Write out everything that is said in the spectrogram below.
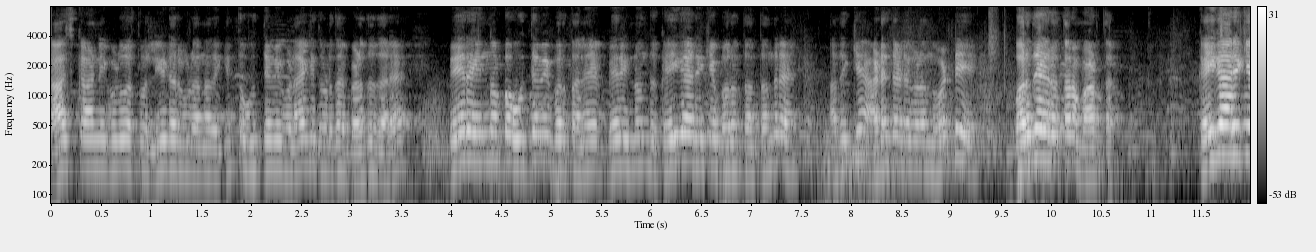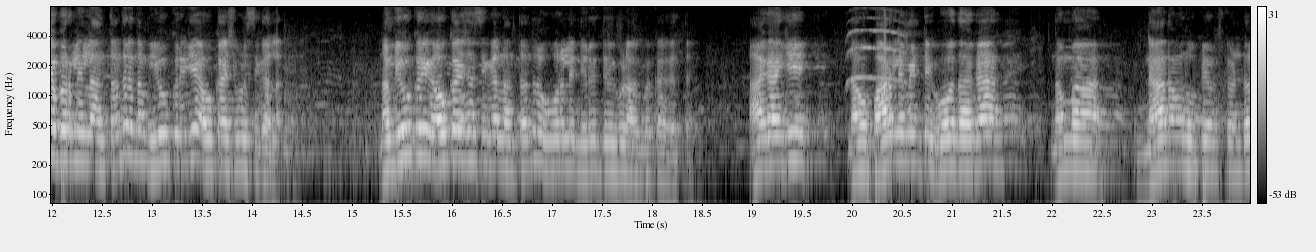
ರಾಜಕಾರಣಿಗಳು ಅಥವಾ ಲೀಡರ್ಗಳು ಅನ್ನೋದಕ್ಕಿಂತ ಉದ್ಯಮಿಗಳಾಗಿ ದೊಡ್ಡದಾಗಿ ಬೆಳೆದಿದ್ದಾರೆ. ಬೇರೆ ಇನ್ನೊಬ್ಬ ಉದ್ಯಮಿ ಬರ್ತಾನೆ, ಬೇರೆ ಇನ್ನೊಂದು ಕೈಗಾರಿಕೆ ಬರುತ್ತಂತಂದ್ರೆ ಅದಕ್ಕೆ ಅಡೆತಡೆಗಳನ್ನು ಒಡ್ಡಿ ಬರದೇ ಇರೋ ಥರ ಮಾಡ್ತಾರೆ. ಕೈಗಾರಿಕೆ ಬರಲಿಲ್ಲ ಅಂತಂದ್ರೆ ನಮ್ಮ ಯುವಕರಿಗೆ ಅವಕಾಶಗಳು ಸಿಗಲ್ಲ. ನಮ್ಮ ಯುವಕರಿಗೆ ಅವಕಾಶ ಸಿಗಲ್ಲ ಅಂತಂದ್ರೆ ಊರಲ್ಲಿ ನಿರುದ್ಯೋಗಿಗಳು ಆಗ್ಬೇಕಾಗತ್ತೆ. ಹಾಗಾಗಿ ನಾವು ಪಾರ್ಲಿಮೆಂಟಿಗೆ ಹೋದಾಗ ನಮ್ಮ ಜ್ಞಾನವನ್ನು ಉಪಯೋಗಿಸ್ಕೊಂಡು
